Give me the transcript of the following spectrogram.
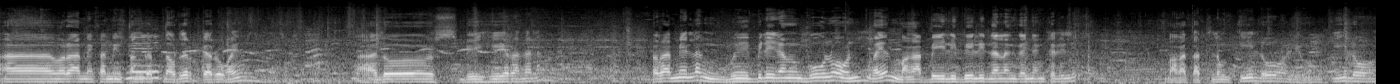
Ah, marami kaming tanggap na order, pero ngayon, halos bihira na lang. Marami lang, bumibili ng buo noon. Ngayon, mga bili-bili na lang ganyang kalili. Mga tatlong kilo, limang kilo.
